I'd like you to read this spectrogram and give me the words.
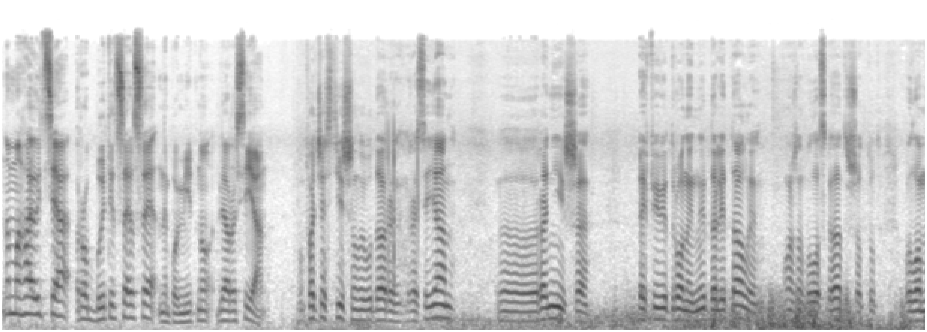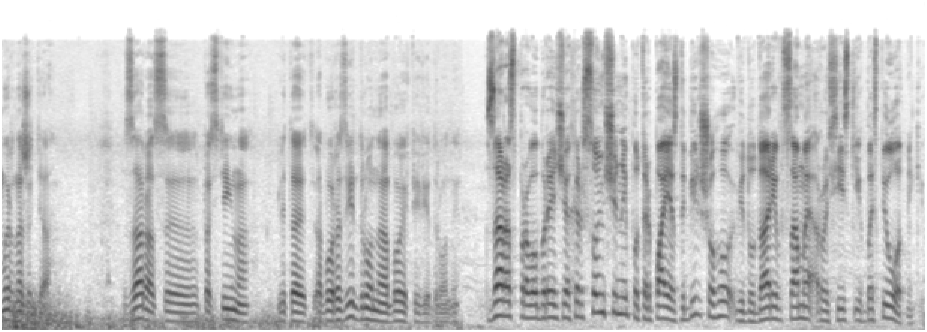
намагаються робити це все непомітно для росіян. Почастішали удари росіян. Е, Раніше FPV-дрони не долітали. Можна було сказати, що тут було мирне життя. Зараз е, постійно літають або розвіддрони, або FPV-дрони. Зараз правобережжя Херсонщини потерпає здебільшого від ударів саме російських безпілотників.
